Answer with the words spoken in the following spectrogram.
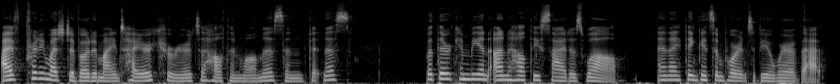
I've pretty much devoted my entire career to health and wellness and fitness, but there can be an unhealthy side as well, and I think it's important to be aware of that.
